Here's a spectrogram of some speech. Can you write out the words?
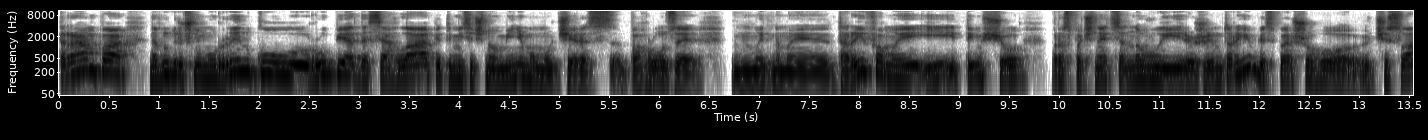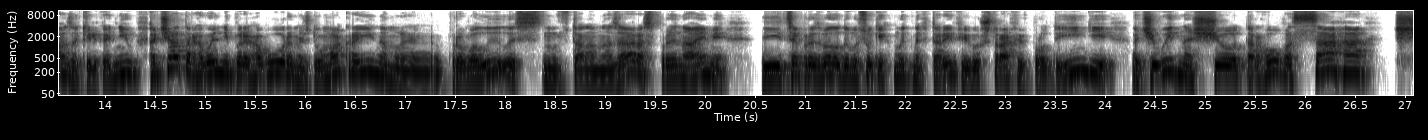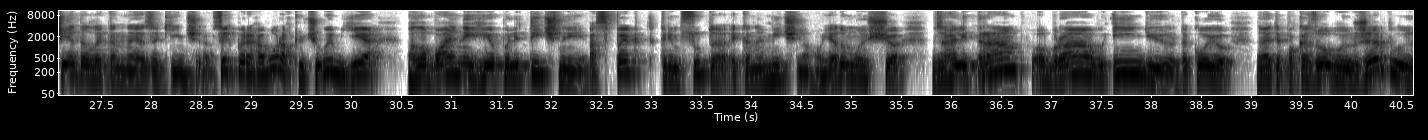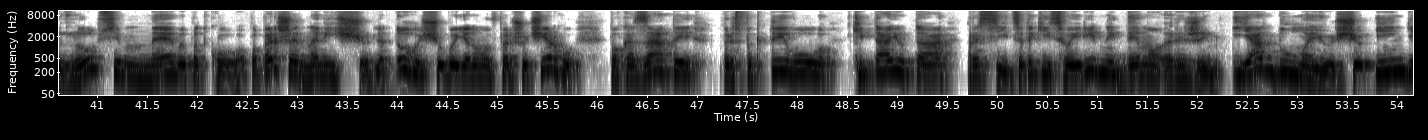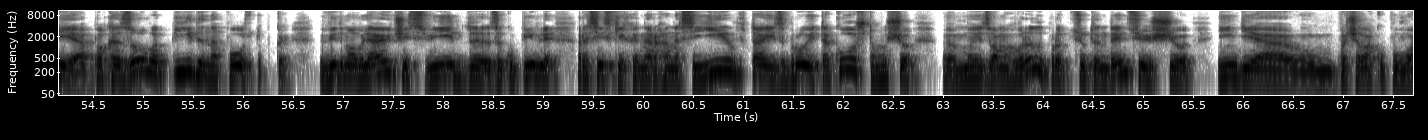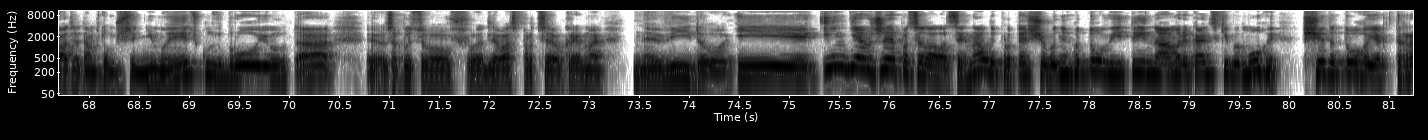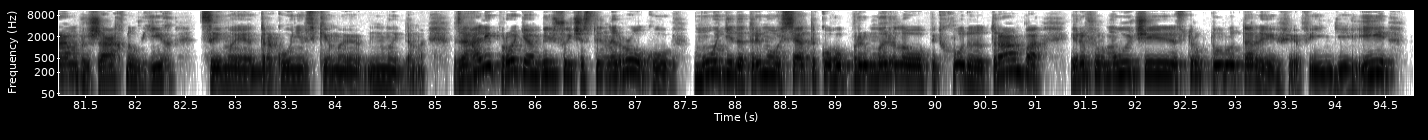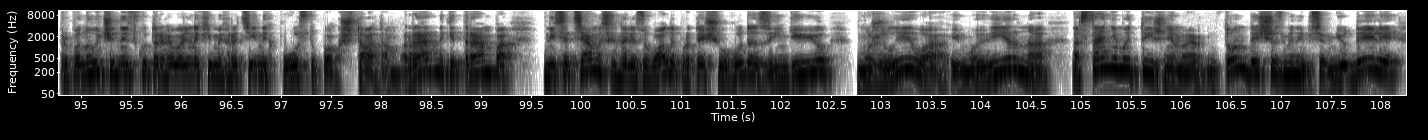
Трампа на внутрішньому ринку. Рупія досягла п'ятимісячного мінімуму через погрози митними тарифами і тим, що розпочнеться новий режим торгівлі з першого числа за кілька днів. Хоча торговельні переговори між двома країнами провалились ну станом на зараз, принаймні. І це призвело до високих митних тарифів і штрафів проти Індії. Очевидно, що торгова сага ще далеко не закінчена. В цих переговорах ключовим є глобальний геополітичний аспект, крім суто економічного. Я думаю, що взагалі Трамп обрав Індію такою, знаєте, показовою жертвою зовсім не випадково. По-перше, навіщо? Для того, щоб я думаю, в першу чергу показати. Перспективу Китаю та Росії це такий своєрідний деморежим. Я думаю, що Індія показово піде на поступки, відмовляючись від закупівлі російських енергоносіїв та і зброї також, тому що е, ми з вами говорили про цю тенденцію, що Індія почала купувати там, в тому числі німецьку зброю, та е, записував для вас про це окреме е, відео. І Індія вже посилала сигнали про те, що вони готові йти на американські вимоги ще до того, як Трамп жахнув їх цими драконівськими митами. Взагалі, протягом більшої частини року моді дотримувався такого примирливого підходу до Трампа і реформуючи структуру тарифів Індії, і пропонуючи низку торговельних імміграційних поступок штатам. Радники Трампа місяцями сигналізували про те, що угода з Індією можлива, ймовірна. Останніми тижнями тон дещо змінився. В Нью-Делі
